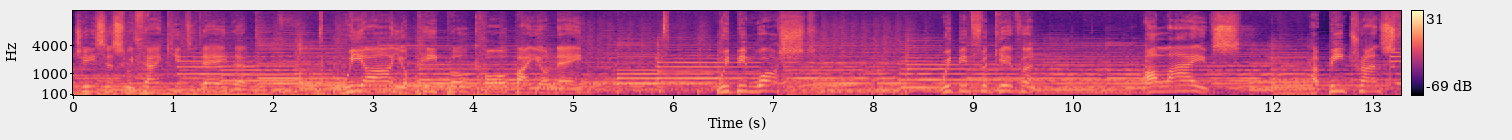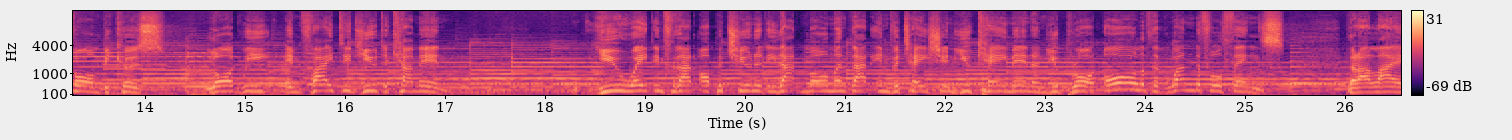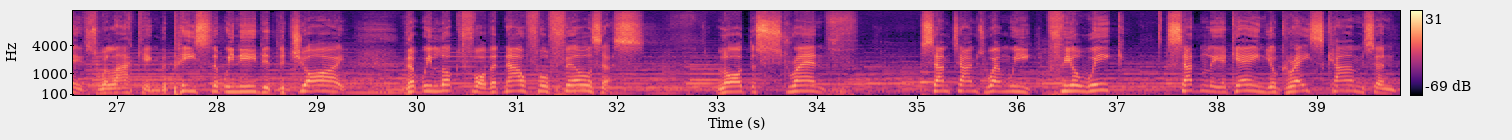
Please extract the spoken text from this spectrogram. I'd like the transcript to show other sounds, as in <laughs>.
Lord Jesus, we thank you today that we are your people called by your name. We've been washed, we've been forgiven, our lives have been transformed because, Lord, we invited you to come in. You waiting for that opportunity, that moment, that invitation, you came in and you brought all of the wonderful things that our lives were lacking, the peace that we needed, the joy that we looked for that now fulfills us. Lord, the strength. Sometimes when we feel weak, suddenly again your grace comes and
